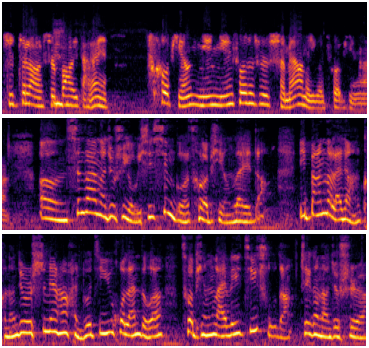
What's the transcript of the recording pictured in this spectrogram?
这这老师，不好意思打断你，测评，您您说的是什么样的一个测评啊？嗯，现在呢，就是有一些性格测评类的，一般的来讲，可能就是市面上很多基于霍兰德测评来为基础的。这个呢，就是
